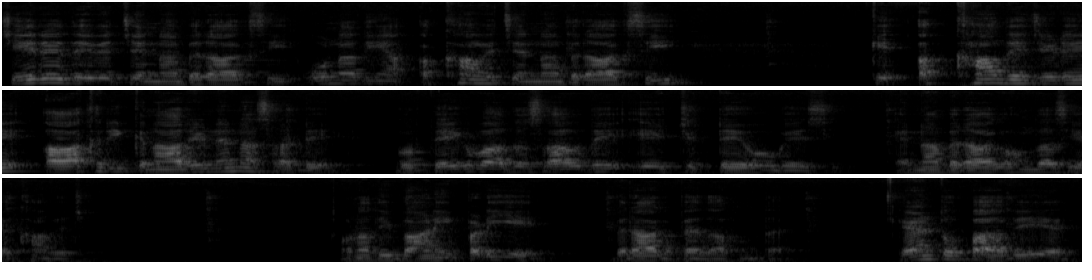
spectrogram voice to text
ਚਿਹਰੇ ਦੇ ਵਿੱਚ ਇੰਨਾ ਵਿਰਾਗ ਸੀ, ਉਹਨਾਂ ਦੀਆਂ ਅੱਖਾਂ ਵਿੱਚ ਇੰਨਾ ਵਿਰਾਗ ਸੀ ਕਿ ਅੱਖਾਂ ਦੇ ਜਿਹੜੇ ਆਖਰੀ ਕਿਨਾਰੇ ਨੇ ਨਾ ਸਾਡੇ, ਗੁਰੂ ਤੇਗ ਬਹਾਦਰ ਸਾਹਿਬ ਦੇ, ਇਹ ਚਿੱਟੇ ਹੋ ਗਏ ਸੀ। ਇੰਨਾ ਵਿਰਾਗ ਹੁੰਦਾ ਸੀ ਅੱਖਾਂ ਵਿੱਚ। ਉਹਨਾਂ ਦੀ ਬਾਣੀ ਪੜ੍ਹੀਏ, ਵਿਰਾਗ ਪੈਦਾ ਹੁੰਦਾ ਹੈ। ਕਹਿਣ ਤੋਂ ਭਾਵ ਇਹ ਹੈ,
